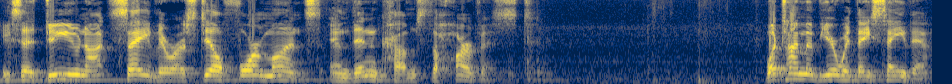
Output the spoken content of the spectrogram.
He says, Do you not say there are still four months and then comes the harvest? What time of year would they say that?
